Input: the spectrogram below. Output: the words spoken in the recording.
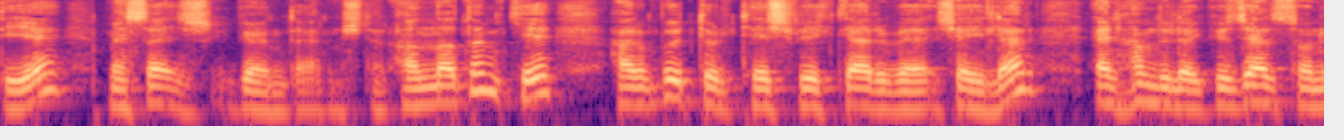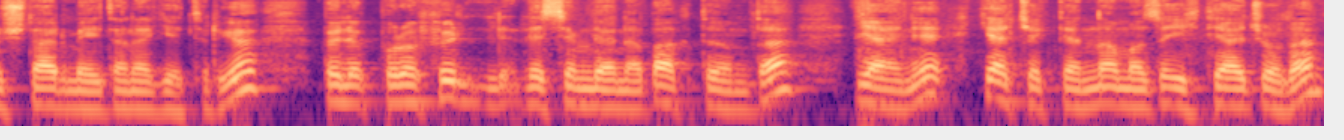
diye mesaj göndermişler. Anladım ki hani bu tür teşvikler ve şeyler elhamdülillah güzel sonuçlar meydana getiriyor. Böyle profil resimlerine baktığımda yani gerçekten namaza ihtiyacı olan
